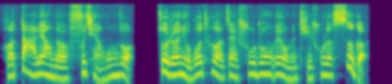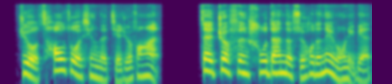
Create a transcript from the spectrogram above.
和大量的肤浅工作，作者纽波特在书中为我们提出了四个具有操作性的解决方案。在这份书单的随后的内容里边，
